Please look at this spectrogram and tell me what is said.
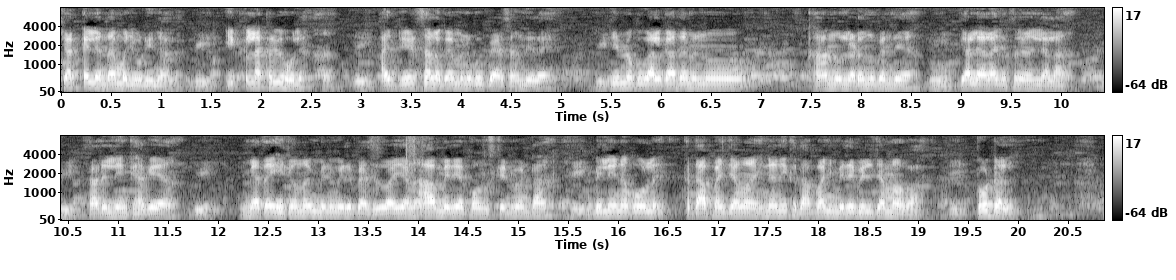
ਚੱਕ ਕੇ ਲੈਂਦਾ ਮਜ਼ੂਰੀ ਨਾਲ। ਜੀ। 1 ਲੱਖ ਰੁਪਏ ਹੋ ਲੈਣਾ ਜੀ। ਅੱਜ 1.5 ਸਾਲ ਹੋ ਗਿਆ ਮੈਨੂੰ ਕੋਈ ਪੈਸਾ ਨਹੀਂ ਦੇ ਰਿਹਾ। ਜੀ। ਮੈਂ ਕੋਈ ਗੱਲ ਕਰਦਾ ਮੈਨੂੰ ਖਾਣ ਨੂੰ ਲੜਨ ਨੂੰ ਪੈਂਦੇ ਆ। ਜਾਂ ਲੈ ਲਾ ਜਿੱਥੇ ਲੈ ਲਾ। ਜੀ। ਸਾਡੇ ਲਿੰਕ ਹੈਗੇ ਆ। ਜੀ। ਮੈਂ ਤਾਂ ਇਹੀ ਚਾਹੁੰਦਾ ਵੀ ਮੈਨੂੰ ਮੇਰੇ ਪੈਸੇ ਦਵਾਈ ਜਾਣ। ਆ ਮੇਰੇ ਅਕਾਊਂਟ ਸਟੇਟਮੈਂਟ ਆ। ਬਿੱਲ ਇਹਨਾਂ ਕੋਲ ਕਿਤਾਬਾਂ ਜਮ੍ਹਾਂ ਇਹਨਾਂ ਦੀ ਕਿਤਾਬਾਂ 'ਚ ਮੇਰੇ ਬਿੱਲ ਜਮ੍ਹਾਂ ਵਾ। ਜੀ। ਟੋਟਲ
